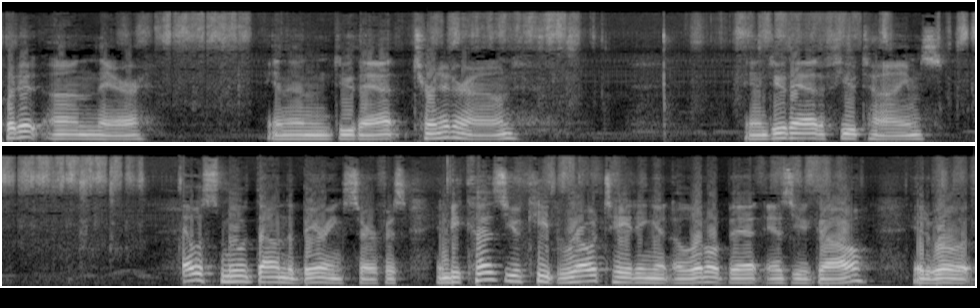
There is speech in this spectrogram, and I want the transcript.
put it on there, and then do that. Turn it around. And do that a few times. That will smooth down the bearing surface and because you keep rotating it a little bit as you go, it will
